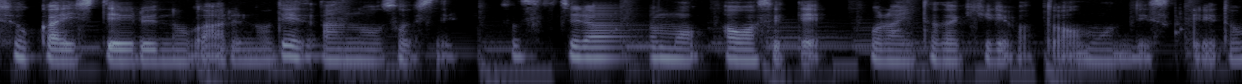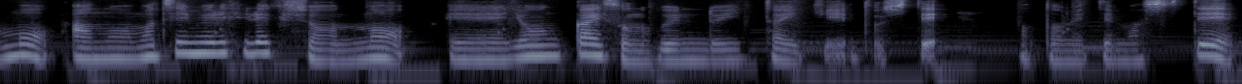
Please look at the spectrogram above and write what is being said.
紹介しているのがあるので、あの、そうですね。そちらも合わせてご覧いただければとは思うんですけれども、あの、まあチームリフレクションの、えー4階層の分類体系としてまとめてまして、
